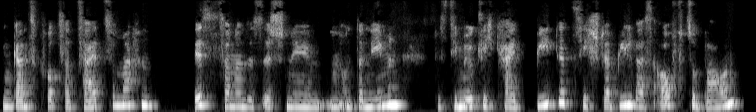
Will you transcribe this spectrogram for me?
in ganz kurzer Zeit zu machen ist, sondern das ist eine, ein Unternehmen, das die Möglichkeit bietet, sich stabil was aufzubauen.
